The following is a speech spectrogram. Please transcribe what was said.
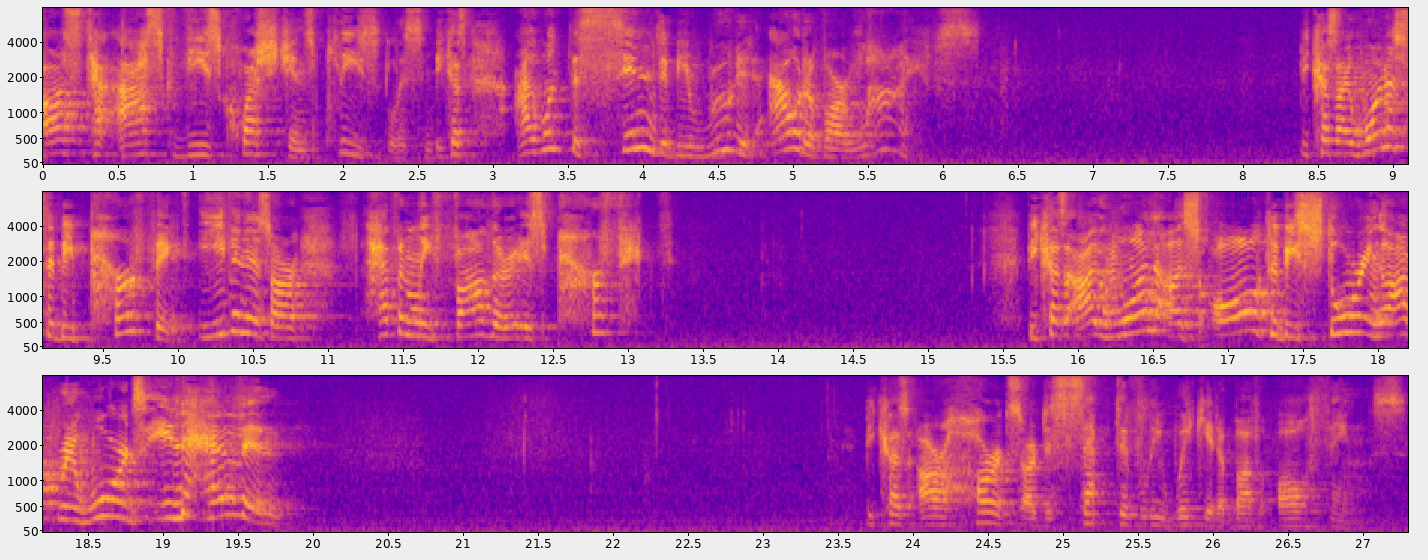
us to ask these questions. Please listen, because I want the sin to be rooted out of our lives. Because I want us to be perfect, even as our Heavenly Father is perfect. Because I want us all to be storing up rewards in heaven. because our hearts are deceptively wicked above all things.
